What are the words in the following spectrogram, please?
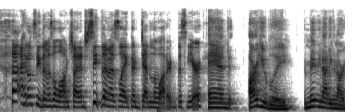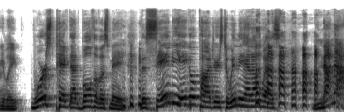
I don't see them as a long shot. I just see them as like they're dead in the water this year. And arguably, maybe not even arguably, worst pick that both of us made the San Diego Padres to win the NL West. nah, nah.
